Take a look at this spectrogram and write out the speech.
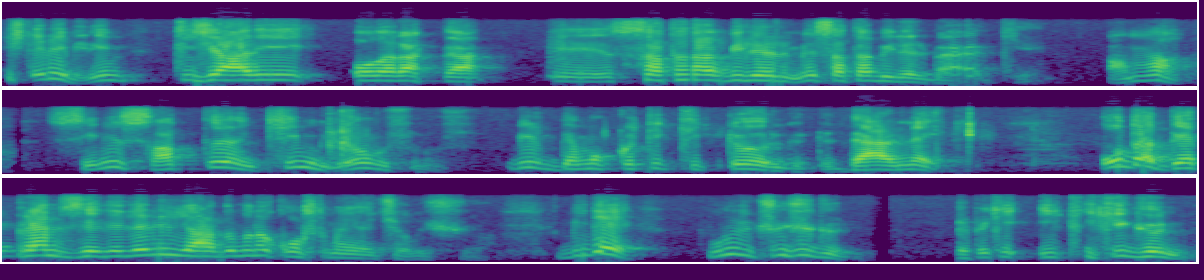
İşte ne bileyim ticari olarak da e, satabilir mi? Satabilir belki. Ama senin sattığın kim biliyor musunuz? Bir demokratik kitle örgütü, dernek. O da depremzedelerin yardımına koşmaya çalışıyor. Bir de bunu üçüncü gün. E peki ilk iki gün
